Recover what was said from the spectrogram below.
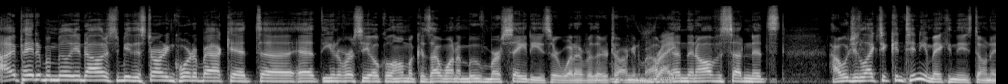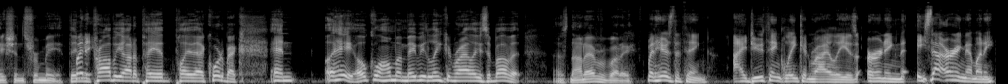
I paid him a million dollars to be the starting quarterback at uh, at the University of Oklahoma because I want to move Mercedes or whatever they're talking about. Right. And then all of a sudden it's, how would you like to continue making these donations for me? Then But you probably ought to pay play that quarterback. And hey, Oklahoma, maybe Lincoln Riley's above it. That's not everybody. But here's the thing. I do think Lincoln Riley is earning. th- He's not earning that money.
